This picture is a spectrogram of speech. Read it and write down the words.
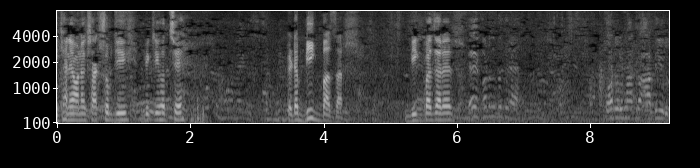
এখানে অনেক শাকসবজি বিক্রি হচ্ছে। এটা বিগ বাজার বিগ বাজারের পটল মাত্র আট ইউরো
